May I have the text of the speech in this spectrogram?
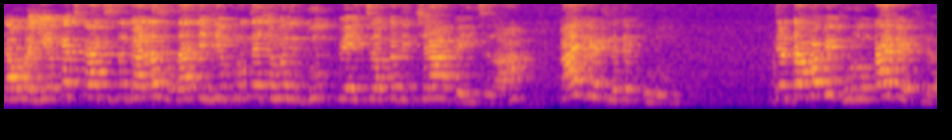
तेवढा एकच काचीचं गालास होता ते लेकरू त्याच्यामध्ये दूध प्यायचं कधी चहा प्यायचं हा? काय भेटलं ते फुडून? ते डबा बी फुडून काय भेटलं?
